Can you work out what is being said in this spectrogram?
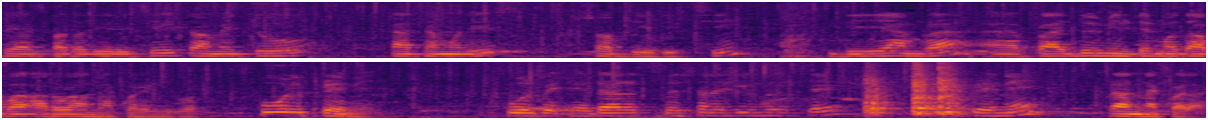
পেঁয়াজ পাতা দিয়ে দিচ্ছি, টমেটো, কাঁচামরিচ সব দিয়ে দিচ্ছি। দিয়ে আমরা প্রায় দুই মিনিটের মতো আবার আরও রান্না করে নিব। ফুল প্রেমে। ফুল এটার স্পেশালিটি হচ্ছে ফুল প্রেমে রান্না করা।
